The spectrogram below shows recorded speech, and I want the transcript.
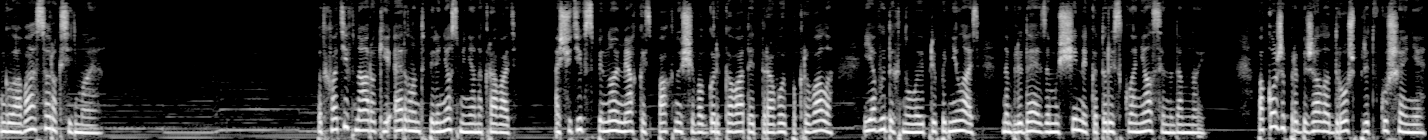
Глава 47 Подхватив на руки, Эрланд перенес меня на кровать. Ощутив спиной мягкость пахнущего горьковатой травой покрывала, я выдохнула и приподнялась, наблюдая за мужчиной, который склонялся надо мной. По коже пробежала дрожь предвкушения.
